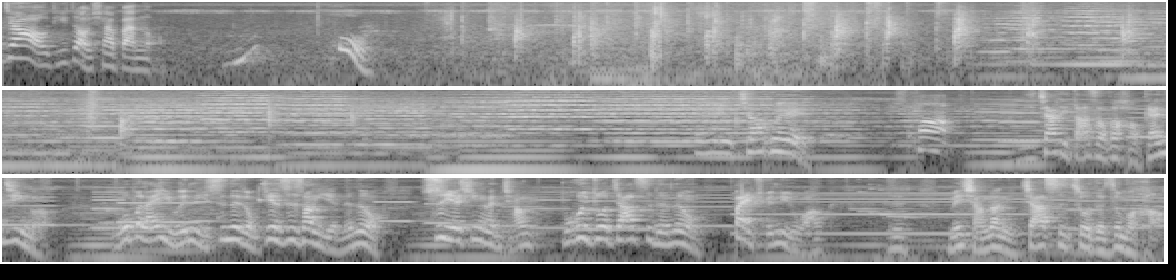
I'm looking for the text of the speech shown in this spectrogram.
家豪提早下班了。嗯。哦，哎，佳慧，啊，你家里打扫的好干净哦。我本来以为你是那种电视上演的那种事业心很强、不会做家事的那种败犬女王，嗯，没想到你家事做的这么好，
